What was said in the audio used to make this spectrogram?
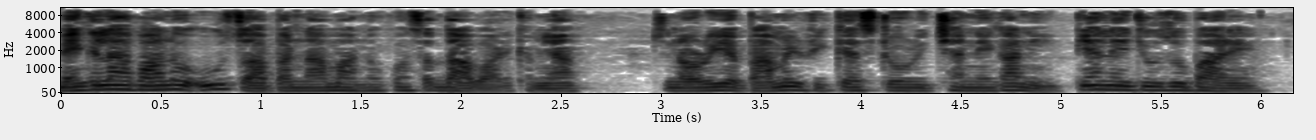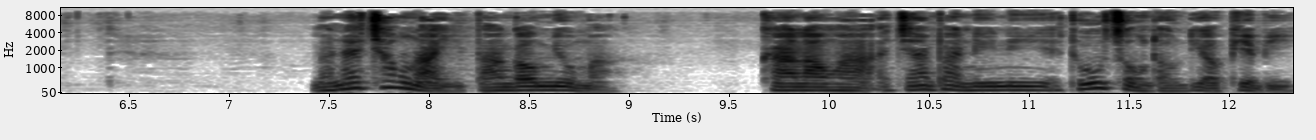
မင်္ဂလာပါလို့ဥစွာပနာမနှုတ်ခွန်းဆက်တာပါတယ်ခင်ဗျာကျွန်တော်တို့ရဲ့ Burmese Recap Story Channel ကနေပြန်လည်ကြိုးဆိုပါတယ်မနက်6နာရီဘန်ကောက်မြို့မှာခန်းလောင်ဟာအကျန်းဖတ်နီးနီးအထူးဆောင်တောင်တစ်ယောက်ဖြစ်ပြီး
